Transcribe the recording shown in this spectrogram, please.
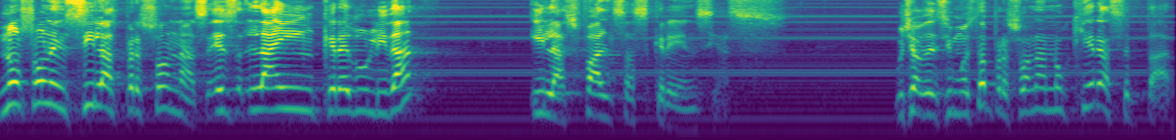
No son en sí las personas, es la incredulidad y las falsas creencias. Muchas veces decimos, esta persona no quiere aceptar,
